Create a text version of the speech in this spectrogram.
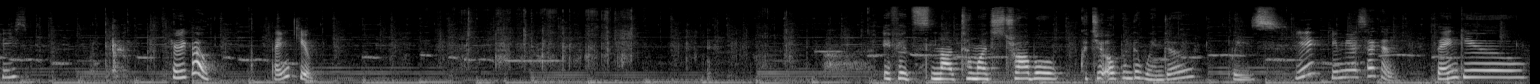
please? Here you go. Thank you. If it's not too much trouble, could you open the window, please? Yeah, give me a second. Thank you.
